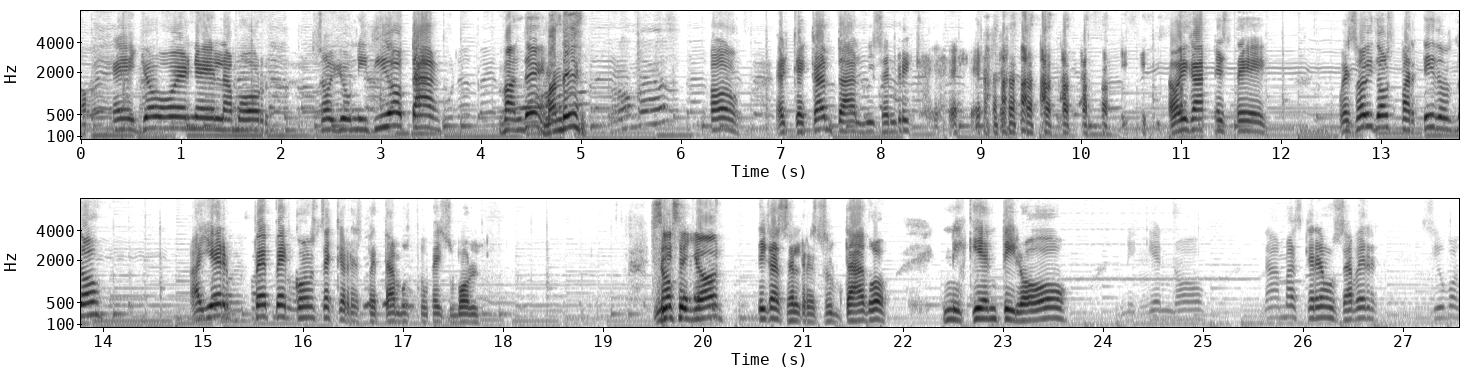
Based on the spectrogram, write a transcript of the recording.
Ok, yo en el amor soy un idiota. Mandé. Mande. ¿Romas? Oh, el que canta, Luis Enrique. Oiga, este, pues hoy dos partidos, ¿no? Ayer, Pepe, conste que respetamos tu béisbol. Sí, No señor. Digas el resultado, ni quién tiró, ni quién no. Nada más queremos saber si hubo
